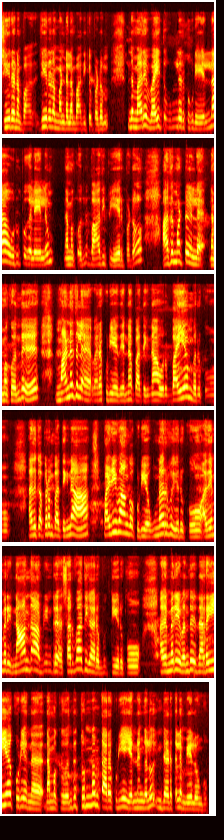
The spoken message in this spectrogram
ஜீரண பா ஜீரண மண்டலம் பாதிக்கப்படும். இந்த மாதிரி வயிற்று உள்ளே இருக்கக்கூடிய எல்லா உறுப்புகளிலும் நமக்கு வந்து பாதிப்பு ஏற்படும். அது மட்டும் இல்லை நமக்கு வந்து மனதில் வரக்கூடியது என்ன பார்த்தீங்கன்னா ஒரு பயம் இருக்கும். அதுக்கப்புறம் பார்த்தீங்கன்னா பழி வாங்கக்கூடிய உணர்வு இருக்கும். அதே மாதிரி நான் தான் அப்படின்ற சர்வாதிகார புத்தி இருக்கும். அதே மாதிரி வந்து நிறைய கூடிய அந்த நமக்கு வந்து துன்பம் தரக்கூடிய எண்ணங்களும் இந்த இடத்துல மேலோங்கும்.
